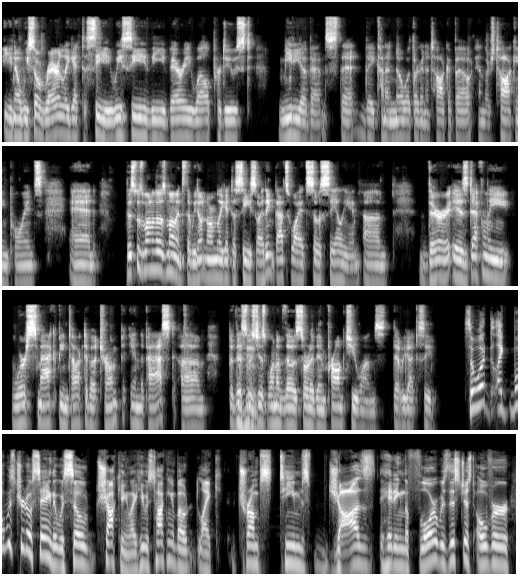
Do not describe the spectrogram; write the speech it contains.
you know we so rarely get to see. We see the very well produced media events that they kind of know what they're going to talk about and there's talking points and this was one of those moments that we don't normally get to see so i think that's why it's so salient um, there is definitely worse smack being talked about trump in the past um, but this mm-hmm. was just one of those sort of impromptu ones that we got to see so what like what was Trudeau saying that was so shocking? Like he was talking about like Trump's team's jaws hitting the floor. Was this just over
